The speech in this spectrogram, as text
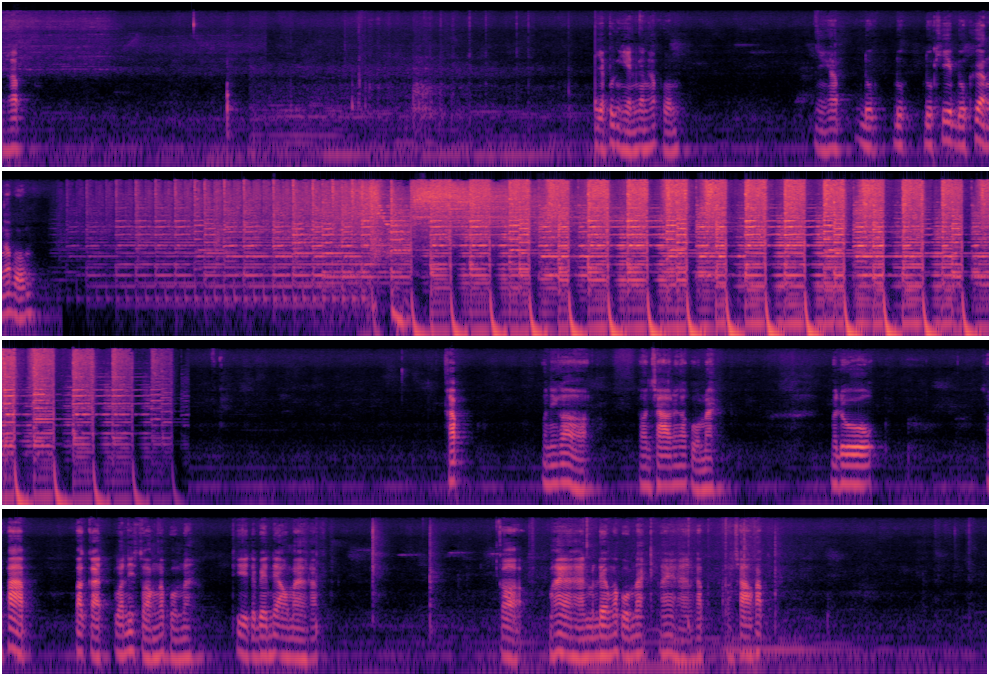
นะครับอย่าเพิ่งเห็นกันครับผม นี่ครับ ดูดูดูคีบดูเครื่องครับผม วันนี้ก็ตอนเช้านะครับผมนะมาดูสภาพประกาศวันที่สองครับผมนะ ที่ตะเบนได้เอามาครับ ก็มาให้อาหารเหมือนเดิมครับผมนะมาให้อาหารครับตอนเช้าครับ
